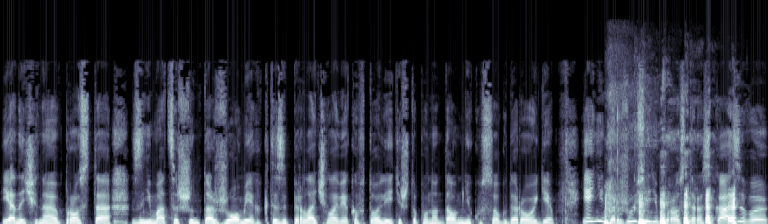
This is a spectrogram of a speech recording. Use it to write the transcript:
Я начинаю просто заниматься шантажом. Я как-то заперла человека в туалете, чтобы он отдал мне кусок дороги. Я не горжусь, я не просто рассказываю,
